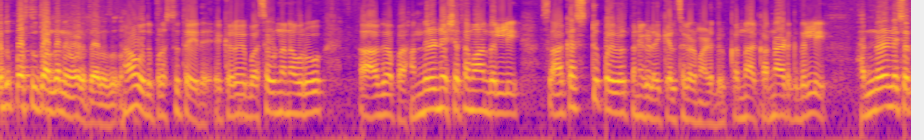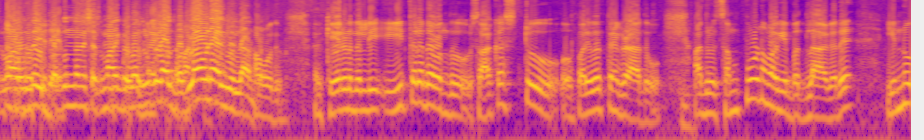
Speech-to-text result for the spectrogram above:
ಅದು ಪ್ರಸ್ತುತ ಅಂತ ನೀವು ಹೇಳ್ತಾ ಇರೋದು. ಹೌದು ಪ್ರಸ್ತುತ ಇದೆ. ಯಾಕಂದ್ರೆ ಬಸವಣ್ಣನವರು ಆಗ ಹನ್ನೆರಡನೇ ಶತಮಾನದಲ್ಲಿ ಸಾಕಷ್ಟು ಪರಿವರ್ತನೆಗಳ ಕೆಲಸಗಳು ಮಾಡಿದ್ರು. ಕನ್ನ ಕರ್ನಾಟಕದಲ್ಲಿ ಹನ್ನೆರಡನೇ ಶತಮಾನದಿಂದ ಗೊತ್ತಿದೆ. ಇಪ್ಪತ್ತೊಂದನೇ ಶತಮಾನಕ್ಕೆ ಬದಲಾವಣೆ ಆಗಲಿಲ್ಲ ಹೌದು. ಕೇರಳದಲ್ಲಿ ಈ ತರದ ಒಂದು ಸಾಕಷ್ಟು ಪರಿವರ್ತನೆಗಳಾದವು. ಅದು ಸಂಪೂರ್ಣವಾಗಿ ಬದಲಾಗದೆ ಇನ್ನೂ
